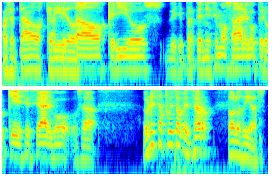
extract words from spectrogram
Aceptados, queridos. aceptados, queridos, de que pertenecemos a algo, pero ¿qué es ese algo? O sea, ¿aún estás puesto a pensar Todos los días.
